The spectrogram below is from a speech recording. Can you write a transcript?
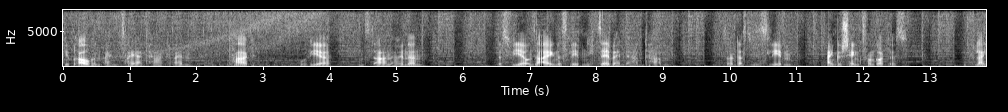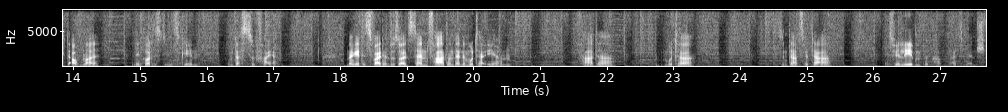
Wir brauchen einen Feiertag, einen Tag, wo wir uns daran erinnern, dass wir unser eigenes Leben nicht selber in der Hand haben, sondern dass dieses Leben ein Geschenk von Gott ist. Und vielleicht auch mal in den Gottesdienst gehen, um das zu feiern. Und dann geht es weiter, du sollst deinen Vater und deine Mutter ehren. Vater und Mutter sind dafür da, dass wir Leben bekommen als Menschen.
